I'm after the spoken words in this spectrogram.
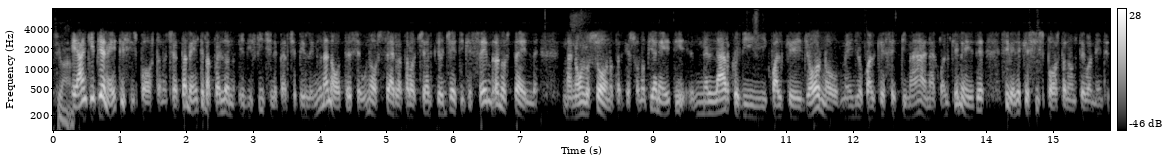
più ampi. E anche i pianeti si spostano certamente, ma quello è difficile percepirlo in una notte, se uno osserva però certi oggetti che sembrano stelle ma non lo sono perché sono pianeti, nell'arco di qualche giorno, o meglio qualche settimana, qualche mese, si vede che si spostano notevolmente,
